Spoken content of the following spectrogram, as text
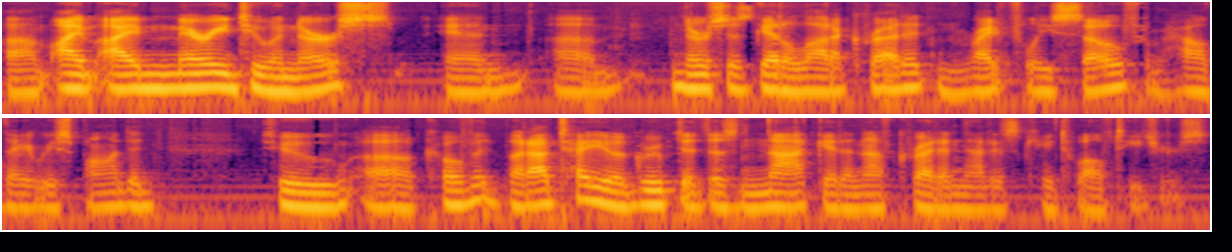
um, I, I'm married to a nurse, and um, nurses get a lot of credit, and rightfully so, from how they responded to uh, COVID. But I'll tell you a group that does not get enough credit, and that is K 12 teachers.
